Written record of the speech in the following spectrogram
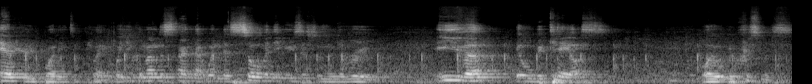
everybody to play, but you can understand that when there's so many musicians in the room, either it will be chaos or it will be Christmas.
